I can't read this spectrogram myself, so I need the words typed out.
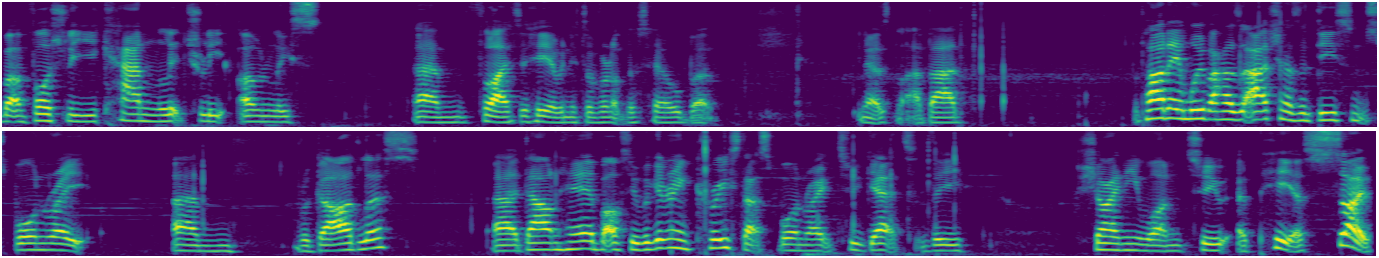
But unfortunately, you can literally only um, fly to here. We need to run up this hill, but you know it's not that bad. The Paldean Wooper has actually has a decent spawn rate, um, regardless uh, down here. But obviously we're going to increase that spawn rate to get the shiny one to appear. So,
